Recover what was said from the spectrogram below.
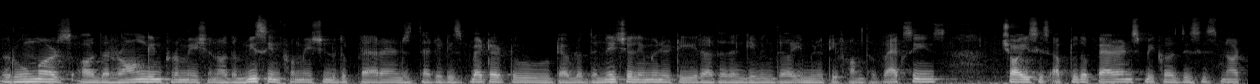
rumors or the wrong information or the misinformation to the parents that it is better to develop the natural immunity rather than giving the immunity from the vaccines. Choice is up to the parents because this is not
